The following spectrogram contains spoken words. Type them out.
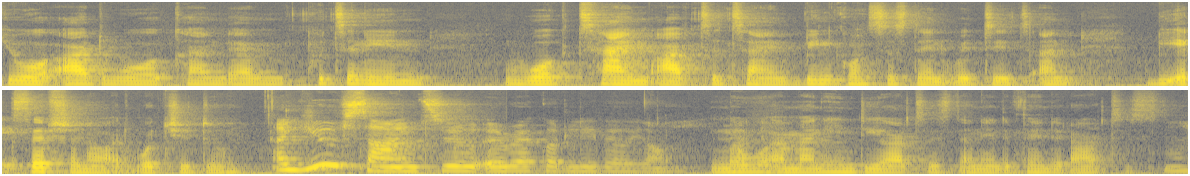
your hard work and um, putting in work time after time, being consistent with it, and be exceptional at what you do. Are you signed to a record label? Young? No, I'm an indie artist, an independent artist. Mm,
